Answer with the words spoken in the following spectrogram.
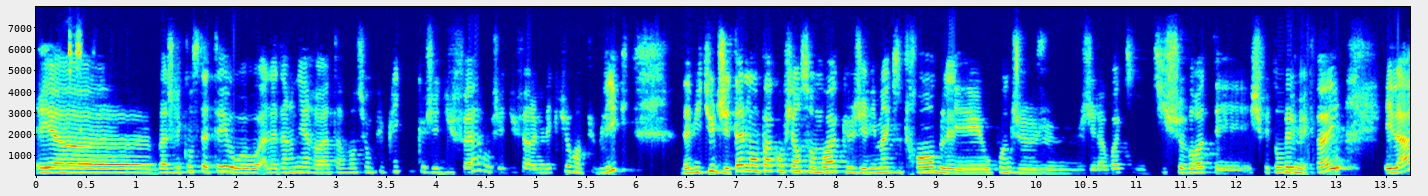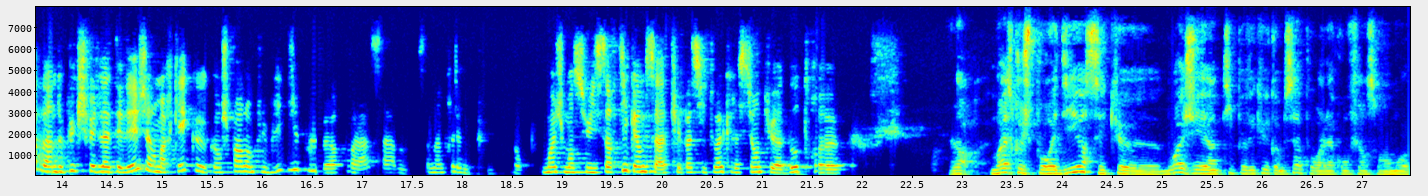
et euh, bah, je l'ai constaté au, à la dernière intervention publique que j'ai dû faire, où j'ai dû faire une lecture en public. D'habitude, j'ai tellement pas confiance en moi que j'ai les mains qui tremblent et au point que j'ai je, la voix qui, qui, chevrotte et je fais tomber mes feuilles. Et là, ben, depuis que je fais de la télé, j'ai remarqué que quand je parle en public, j'ai plus peur. Voilà, ça, ça m'impressionne plus. Donc, moi, je m'en suis sortie comme ça. Je sais pas si toi, Christian, tu as d'autres euh, alors, moi, ce que je pourrais dire, c'est que moi, j'ai un petit peu vécu comme ça pour la confiance en moi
